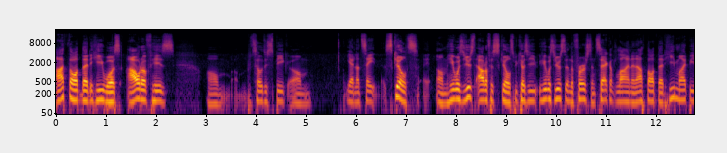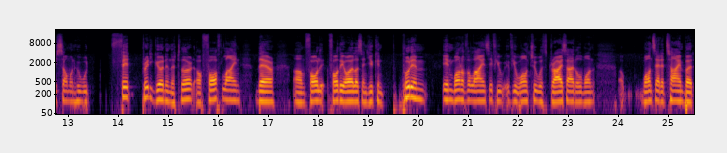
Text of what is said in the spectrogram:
I thought that he was out of his, um, so to speak, um, yeah, let's say skills. Um, he was used out of his skills because he, he was used in the first and second line, and I thought that he might be someone who would fit pretty good in the third or fourth line there um, for for the Oilers, and you can put him in one of the lines if you if you want to with Draisaitl one uh, once at a time. But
